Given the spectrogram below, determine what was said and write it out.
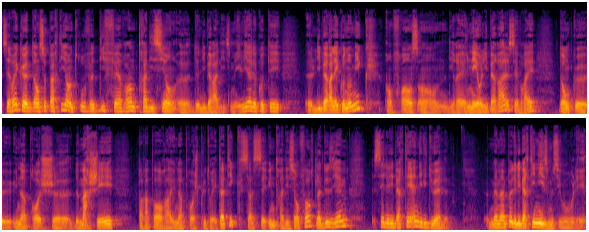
C'est vrai que dans ce parti, on trouve différentes traditions euh, de libéralisme. Il y a le côté euh, libéral économique. En France, on dirait néolibéral, c'est vrai. Donc euh, une approche de marché par rapport à une approche plutôt étatique. Ça, c'est une tradition forte. La deuxième, c'est les libertés individuelles même un peu de libertinisme, si vous voulez.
